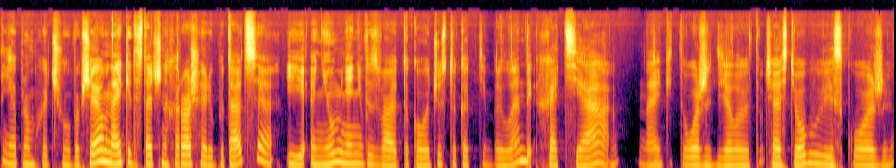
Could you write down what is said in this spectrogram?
Я прям хочу. Вообще, у Nike достаточно хорошая репутация, и они у меня не вызывают такого чувства, как Timberland, хотя Nike тоже делают часть обуви из кожи.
